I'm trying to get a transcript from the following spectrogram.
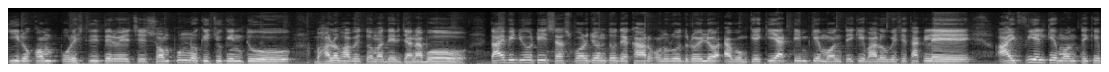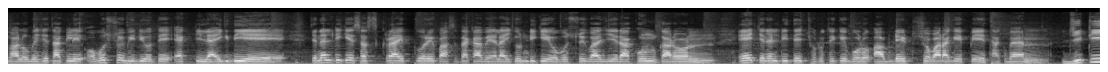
কী রকম পরিস্থিতিতে রয়েছে, সম্পূর্ণ কিছু কিন্তু ভালোভাবে তোমাদের জানাব। তাই ভিডিওটি শেষ পর্যন্ত দেখার অনুরোধ রইল এবং কেকিআর টিমকে মন থেকে ভালোবেসে থাকলে আইপিএলকে মন থেকে ভালোবেসে থাকলে অবশ্যই ভিডিওতে একটি লাইক দিয়ে চ্যানেলটিকে সাবস্ক্রাইব করে পাশে থাকা বেল আইকনটিকে অবশ্যই বাজিয়ে রাখুন, কারণ এই চ্যানেলটিতে ছোট থেকে বড় আপডেট সবার আগে পেয়ে থাকবেন। জিটি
